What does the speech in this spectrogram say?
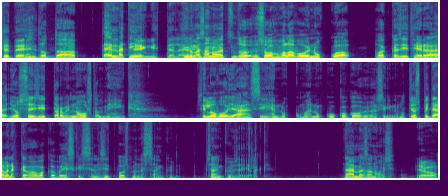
Se, te, Niin tota, en mä tiedä. hengittelee. Kyllä mä sanoin, että so- sohvalla voi nukkua, vaikka siitä herää, jos ei siitä tarvi nousta mihinkään. Silloin voi jäädä siihen nukkumaan ja nukkuu koko yön siinä. Mutta jos pitää mennä käymään vaikka veskissä, niin sit voisi mennä sänkyyn, sänkyyn sen jälkeen. Näin mä sanoisin. Joo,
